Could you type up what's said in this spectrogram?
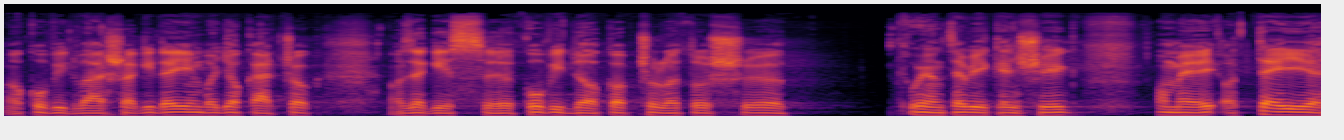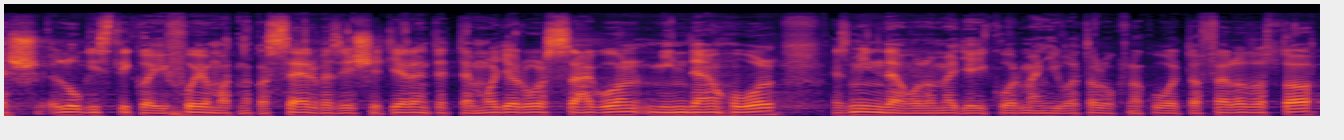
a Covid-válság idején, vagy akár csak az egész Covid-dal kapcsolatos olyan tevékenység, amely a teljes logisztikai folyamatnak a szervezését jelentette Magyarországon, mindenhol, ez mindenhol a megyei kormányhivataloknak volt a feladata,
